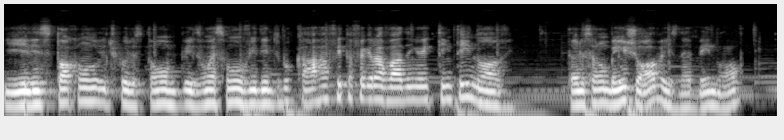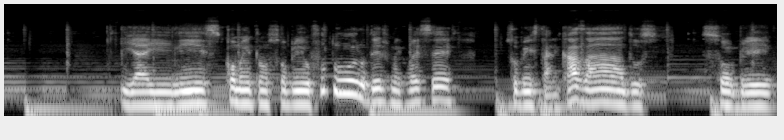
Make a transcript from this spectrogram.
E eles tocam, tipo, eles, tão, eles começam a ouvir dentro do carro. A fita foi gravada em 89. Então eles eram bem jovens, né? Bem novos. E aí eles comentam sobre o futuro deles, como é que vai ser, sobre estarem casados, sobre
